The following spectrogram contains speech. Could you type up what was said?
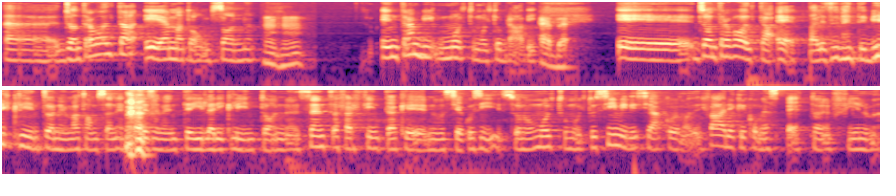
eh, John Travolta e Emma Thompson. Mm-hmm. Entrambi molto molto bravi. Eh beh. E John Travolta è palesemente Bill Clinton e Emma Thompson è palesemente Hillary Clinton, senza far finta che non sia così. Sono molto molto simili sia come modo di fare che come aspetto nel film.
